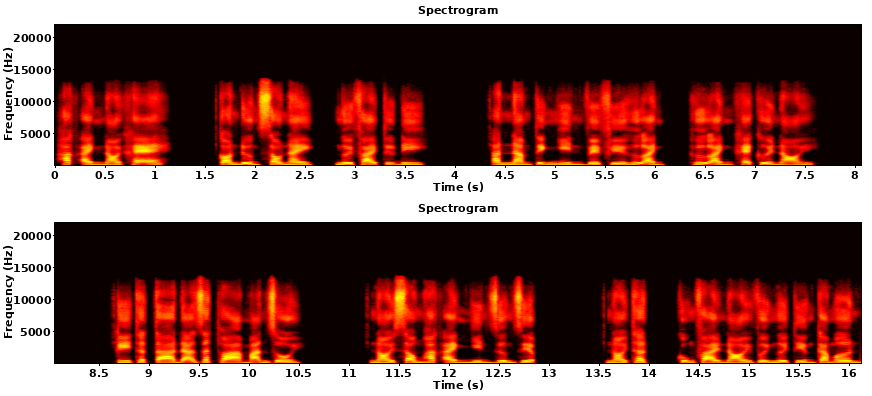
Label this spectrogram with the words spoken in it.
Hắc ảnh nói khẽ. Con đường sau này, người phải tự đi. An Nam Tĩnh nhìn về phía hư ảnh, hư ảnh khẽ cười nói. Kỳ thật ta đã rất thỏa mãn rồi. Nói xong hắc ảnh nhìn Dương Diệp. Nói thật, cũng phải nói với người tiếng cảm ơn.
